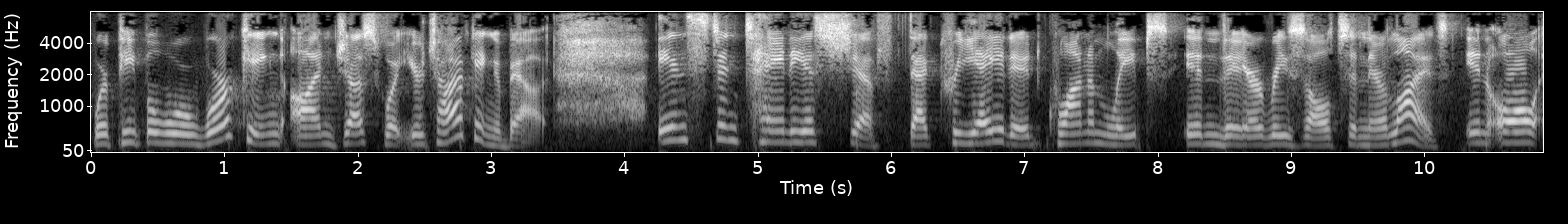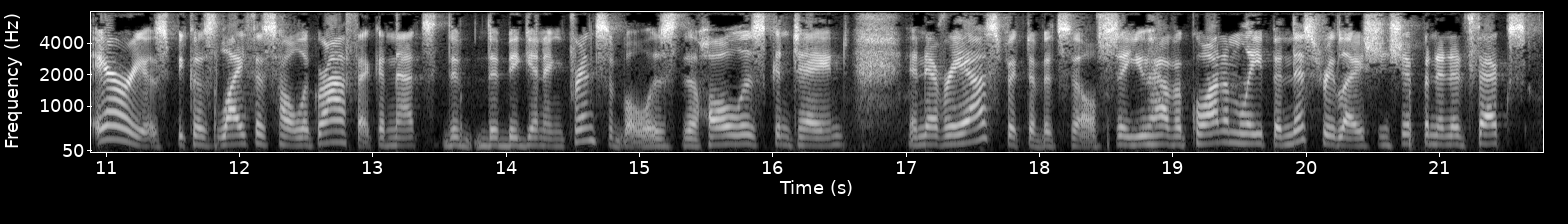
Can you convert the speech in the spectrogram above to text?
where people were working on just what you're talking about. Instantaneous shift that created quantum leaps in their results in their lives in all areas because life is holographic and that's the, the beginning principle is the whole is contained in every aspect of itself so you have a quantum leap in this relationship and it affects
